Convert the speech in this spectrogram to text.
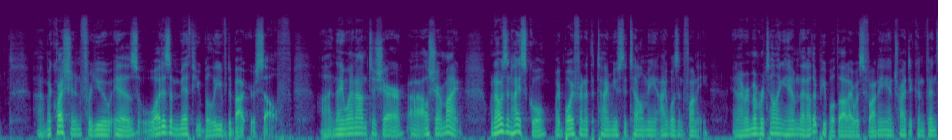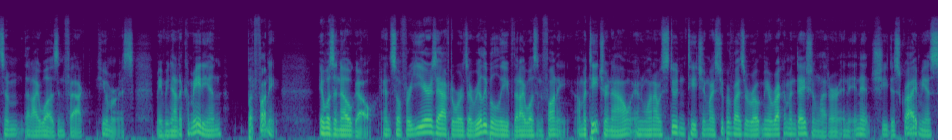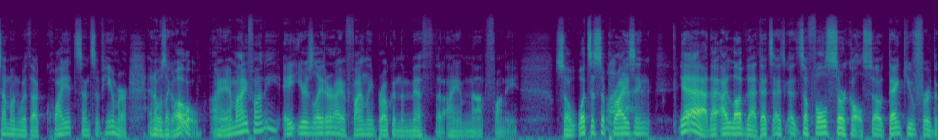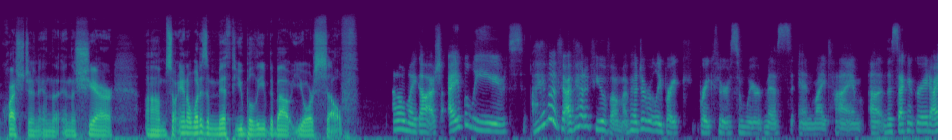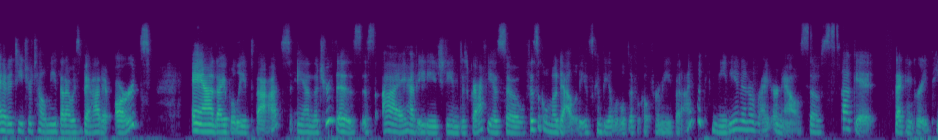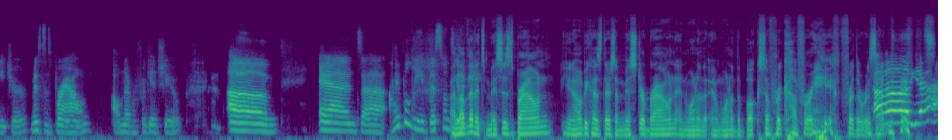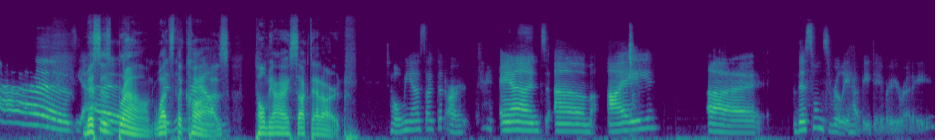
Uh, my question for you is: What is a myth you believed about yourself? Uh, and they went on to share. Uh, I'll share mine. When I was in high school, my boyfriend at the time used to tell me I wasn't funny. And I remember telling him that other people thought I was funny and tried to convince him that I was, in fact, humorous. Maybe not a comedian, but funny. it was a no go. And so for years afterwards, I really believed that I wasn't funny. I'm a teacher now, and when I was student teaching, my supervisor wrote me a recommendation letter, and in it, she described me as someone with a quiet sense of humor. And I was like, oh, I am I funny? Eight years later, I have finally broken the myth that I am not funny. So what's a surprising? Yeah, that, I love that. That's it's a full circle. So thank you for the question and the and the share. Um, so Anna, what is a myth you believed about yourself? Oh my gosh, I believed I have a I've had a few of them. I've had to really break break through some weird myths in my time. Uh, in the second grade, I had a teacher tell me that I was bad at art, and I believed that. And the truth is, is I have ADHD and dysgraphia, so physical modalities can be a little difficult for me. But I'm a comedian and a writer now, so suck it, second grade teacher, Mrs. Brown. I'll never forget you. Um, and uh, I believe this one's. I love be... that it's Mrs. Brown, you know, because there's a Mr. Brown in one of the in one of the books of recovery for the resentment. Oh yes, yes. Mrs. Brown, what's Mrs. the cause? Brown. Told me I sucked at art. Told me I sucked at art, and um, I, uh, this one's really heavy. Dave, are you ready?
